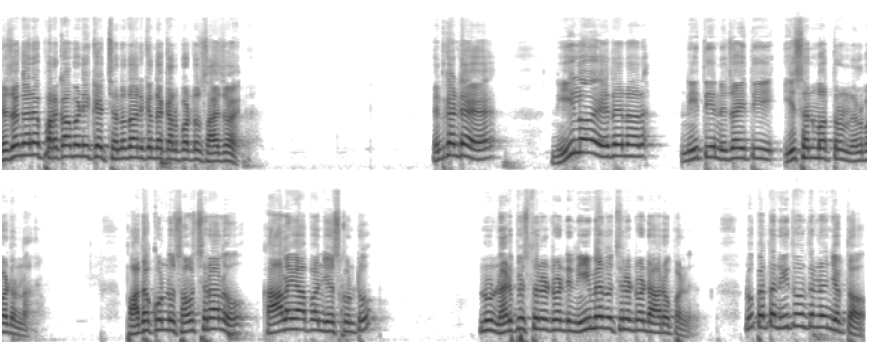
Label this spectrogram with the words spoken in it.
నిజంగానే పరకామణికే చిన్నదాని కింద కనపడడం సహజమే. ఎందుకంటే నీలో ఏదైనా నీతి నిజాయితీ ఈసన్ మాత్రం నిలబడున్నా. పదకొండు సంవత్సరాలు కాలయాపన చేసుకుంటూ నువ్వు నడిపిస్తున్నటువంటి నీ మీద వచ్చినటువంటి ఆరోపణలు. నువ్వు పెద్ద నీతివంతుడు అని చెప్తావు.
